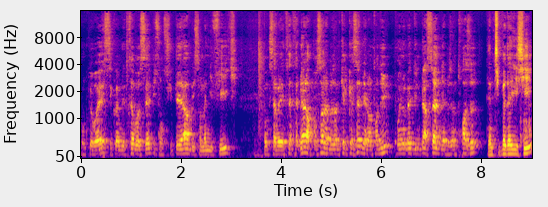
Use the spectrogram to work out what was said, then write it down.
Donc vous voyez, c'est quand même des très beaux cèpes, ils sont superbes, ils sont magnifiques. Donc ça va aller très très bien. Alors pour ça on a besoin de quelques cèpes bien entendu. Pour une omelette d'une personne, il y a besoin de 3 œufs. Un petit peu d'ail ici.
